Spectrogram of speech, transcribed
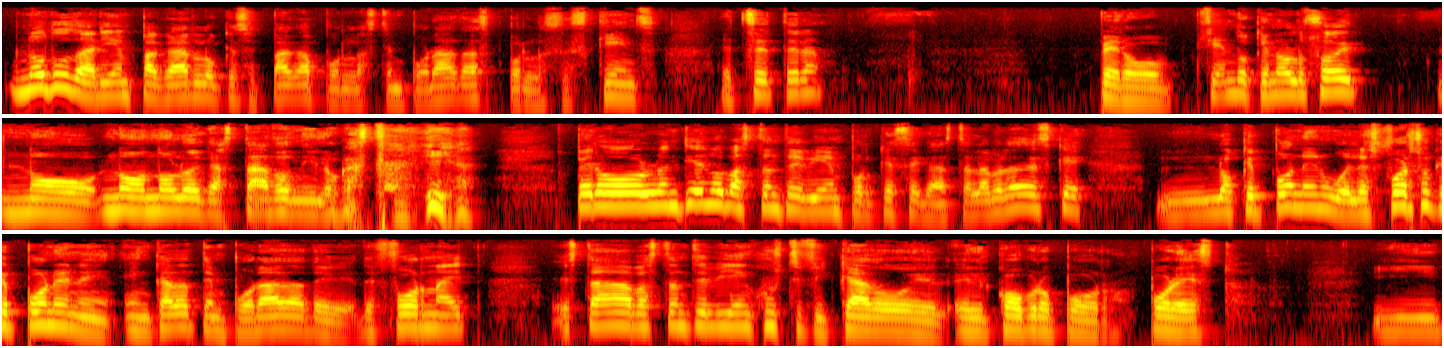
no dudaría en pagar lo que se paga por las temporadas, por las skins, etc. Pero siendo que no lo soy, no, no, no lo he gastado ni lo gastaría pero lo entiendo bastante bien por qué se gasta. La verdad es que lo que ponen o el esfuerzo que ponen en, cada temporada de, Fortnite está bastante bien justificado el, cobro por, por esto. Y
